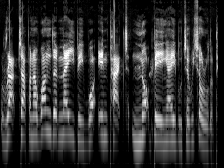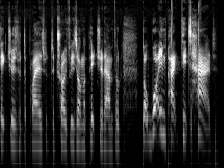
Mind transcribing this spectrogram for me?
wrapped up. And I wonder maybe what impact not being able to. We saw all the pictures with the players with the trophies on the pitch at Anfield, but what impact it's had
